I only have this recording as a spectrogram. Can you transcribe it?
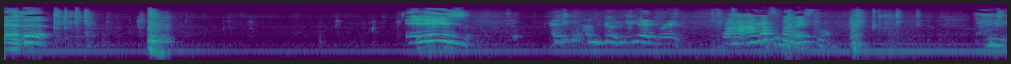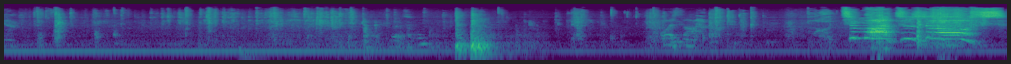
is. I think I'm going to get a drink. Uh, I'm off for this one. Yeah. What is that? Tomato sauce!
